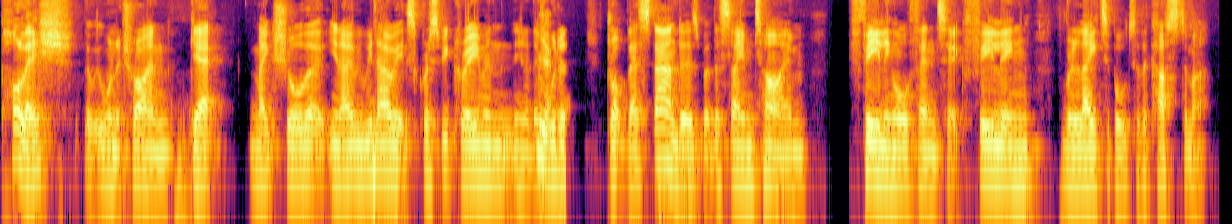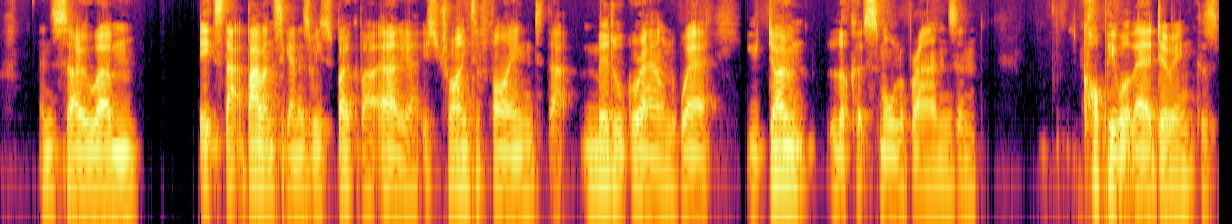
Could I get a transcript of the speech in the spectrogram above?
polish that we want to try and get, make sure that, you know, we know it's Krispy Kreme and, you know, they yeah. wouldn't drop their standards, but at the same time, feeling authentic, feeling relatable to the customer. And so um, it's that balance again, as we spoke about earlier, it's trying to find that middle ground where you don't look at smaller brands and copy what they're doing because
